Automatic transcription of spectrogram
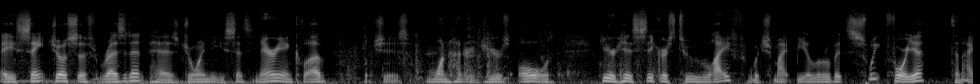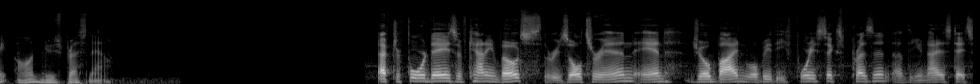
A St. Joseph resident has joined the Centenarian Club, which is 100 years old. Hear his secrets to life, which might be a little bit sweet for you, tonight on News Press Now. After four days of counting votes, the results are in, and Joe Biden will be the 46th President of the United States.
